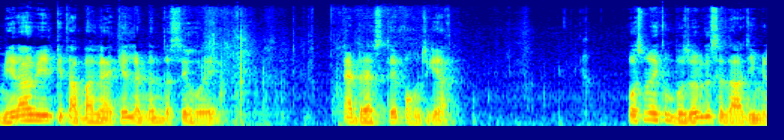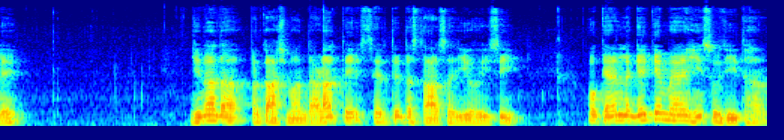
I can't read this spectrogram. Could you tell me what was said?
ਮੇਰਾ ਵੀਰ ਕਿਤਾਬਾਂ ਲੈ ਕੇ ਲੰਡਨ ਦੱਸੇ ਹੋਏ ਐਡਰੈਸ ਤੇ ਪਹੁੰਚ ਗਿਆ। ਉਸ ਨੂੰ ਇੱਕ ਬਜ਼ੁਰਗ ਸਰਦਾਰ ਜੀ ਮਿਲੇ, ਜਿਨ੍ਹਾਂ ਦਾ ਪ੍ਰਕਾਸ਼ਮਾਨ ਦਾੜਾ ਤੇ ਸਿਰ ਤੇ ਦਸਤਾਰ ਸਜੀ ਹੋਈ ਸੀ। ਉਹ ਕਹਿਣ ਲੱਗੇ ਕਿ ਮੈਂ ਹੀ ਸੁਰਜੀਤ ਹਾਂ।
